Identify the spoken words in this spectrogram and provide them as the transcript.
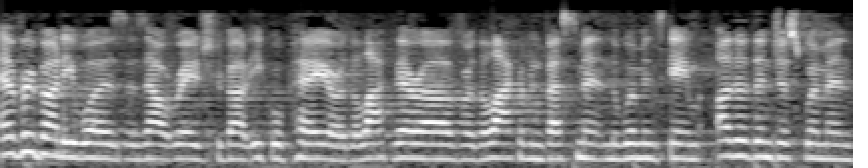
everybody was as outraged about equal pay or the lack thereof or the lack of investment in the women's game other than just women,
